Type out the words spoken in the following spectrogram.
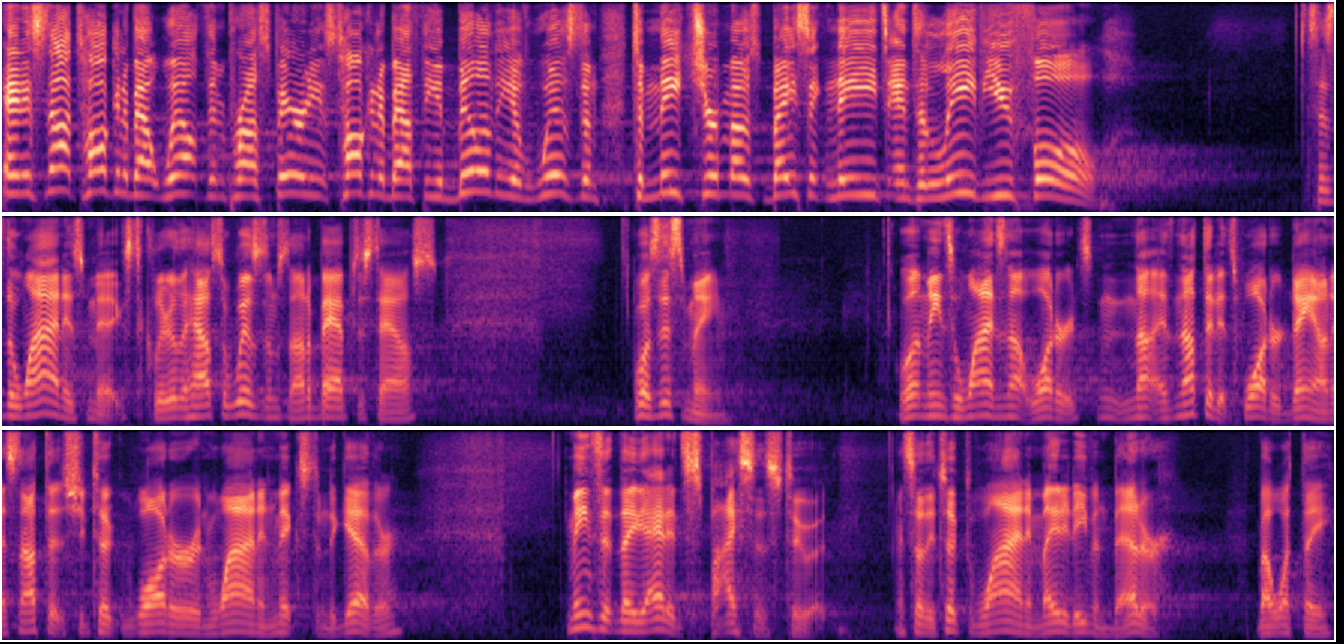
And it's not talking about wealth and prosperity. It's talking about the ability of wisdom to meet your most basic needs and to leave you full. It says the wine is mixed. Clearly, the house of wisdom is not a Baptist house. What does this mean? Well, it means the wine's not water. It's not, it's not that it's watered down. It's not that she took water and wine and mixed them together. It means that they added spices to it. And so they took the wine and made it even better by what they,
